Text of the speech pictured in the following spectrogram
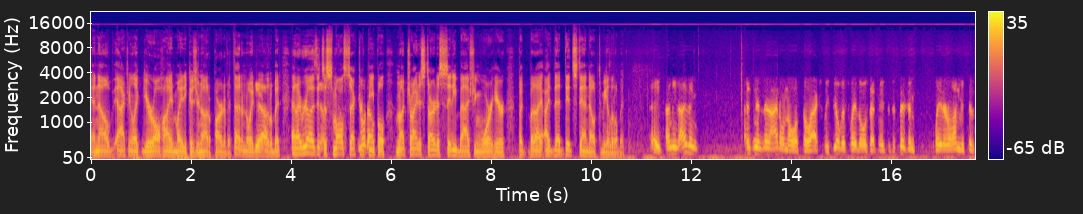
and now acting like you're all high and mighty because you're not a part of it. That annoyed yeah. me a little bit. And I realize it's yeah. a small sector no of people. I'm not trying to start a city bashing war here, but but I, I, that did stand out to me a little bit. Hey, I mean, I think, and I don't know if they'll actually feel this way, those that made the decision later on, because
